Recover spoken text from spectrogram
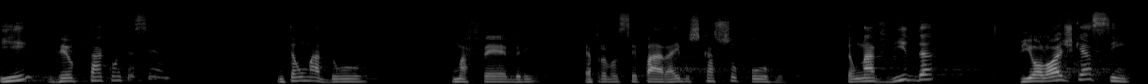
e ver o que está acontecendo. Então, uma dor, uma febre, é para você parar e buscar socorro. Então, na vida biológica é assim,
